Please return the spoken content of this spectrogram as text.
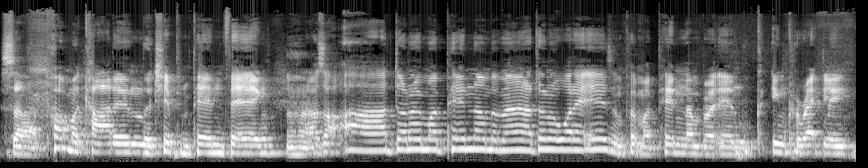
So I put my card in the chip and pin thing. Uh-huh. And I was like, ah, I don't know my pin number, man. I don't know what it is. And put my pin number in incorrectly.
